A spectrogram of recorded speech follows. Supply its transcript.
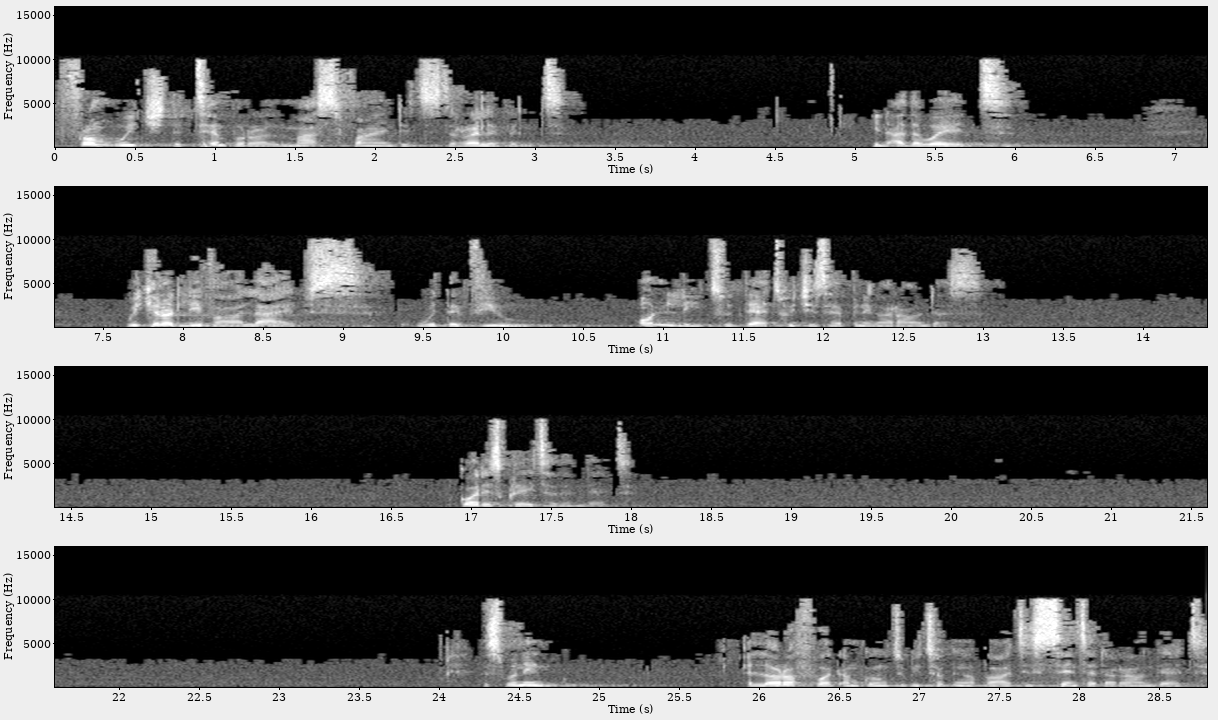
from which the temporal must find its relevance. In other words, we cannot live our lives with a view only to that which is happening around us. God is greater than that. This morning, a lot of what I'm going to be talking about is centered around that.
